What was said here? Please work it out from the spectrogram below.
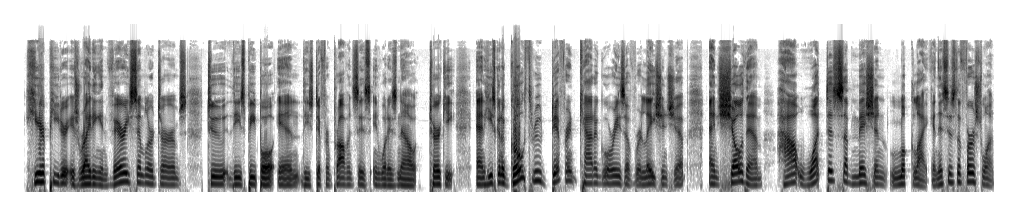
Here Peter is writing in very similar terms to these people in these different provinces in what is now Turkey. And he's going to go through different categories of relationship and show them how what does submission look like. And this is the first one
